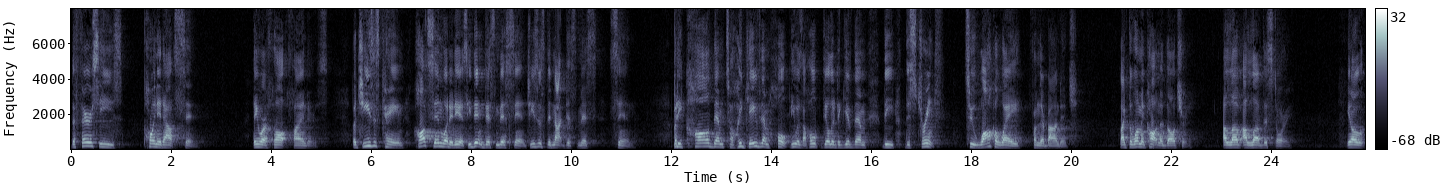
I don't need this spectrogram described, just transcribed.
the Pharisees pointed out sin. They were fault finders. But Jesus came, called sin what it is. He didn't dismiss sin. Jesus did not dismiss sin. But he called them to, he gave them hope. He was a hope dealer to give them the, the strength to walk away from their bondage. Like the woman caught in adultery. I love, I love this story. You know,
